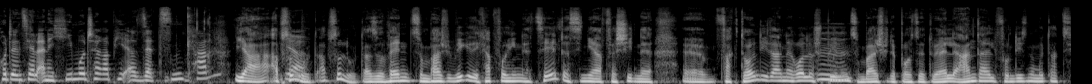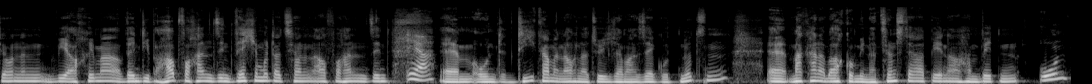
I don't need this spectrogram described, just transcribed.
potenziell eine Chemotherapie ersetzen kann. Ja, absolut, absolut. Also wenn zum Beispiel, wie ich habe vorhin erzählt, das sind ja verschiedene äh, Faktoren, die da eine Rolle spielen, Mhm. zum Beispiel der prozentuelle Anteil von diesen Mutationen, wie auch immer, wenn die überhaupt vorhanden sind, welche Mutationen auch vorhanden sind. Ja. Ähm, und die kann man auch natürlich einmal sehr gut nutzen. Äh, man kann aber auch Kombinationstherapien auch anbieten und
